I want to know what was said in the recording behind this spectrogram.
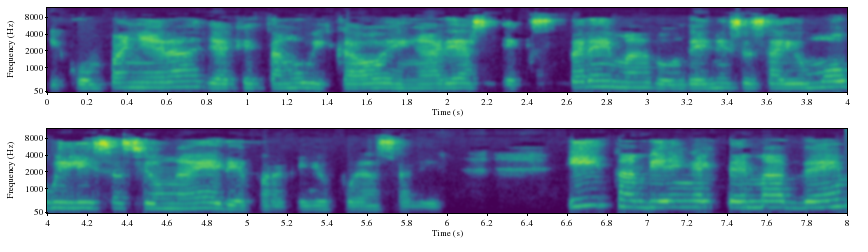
y compañeras, ya que están ubicados en áreas extremas donde es necesario movilización aérea para que ellos puedan salir. Y también el tema de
